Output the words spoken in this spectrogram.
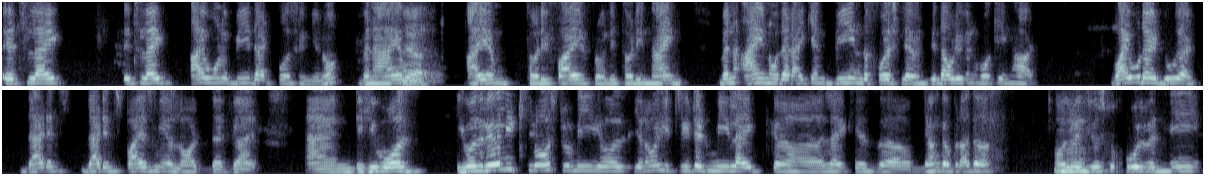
it's like it's like I want to be that person, you know, when I am yeah. I am 35, probably 39, when I know that I can be in the first 11 without even working hard. Why would I do that? That ins- that inspires me a lot. That guy, and he was he was really close to me. He was, you know, he treated me like uh, like his uh, younger brother. Always mm. used to fool with me.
